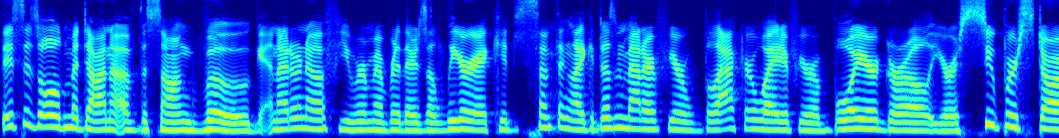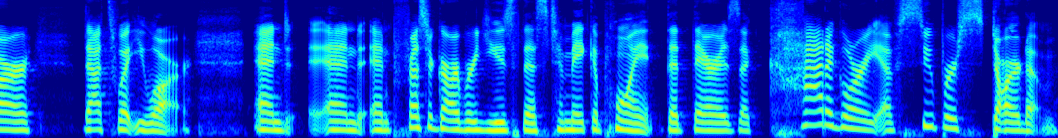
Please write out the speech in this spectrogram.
This is old Madonna of the song Vogue. And I don't know if you remember, there's a lyric. It's something like, it doesn't matter if you're black or white, if you're a boy or girl, you're a superstar. That's what you are. And and and Professor Garber used this to make a point that there is a category of superstardom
